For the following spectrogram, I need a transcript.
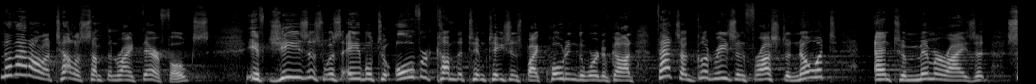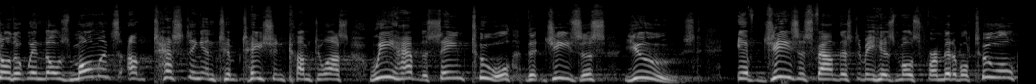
Now, that ought to tell us something right there, folks. If Jesus was able to overcome the temptations by quoting the Word of God, that's a good reason for us to know it and to memorize it so that when those moments of testing and temptation come to us, we have the same tool that Jesus used. If Jesus found this to be his most formidable tool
